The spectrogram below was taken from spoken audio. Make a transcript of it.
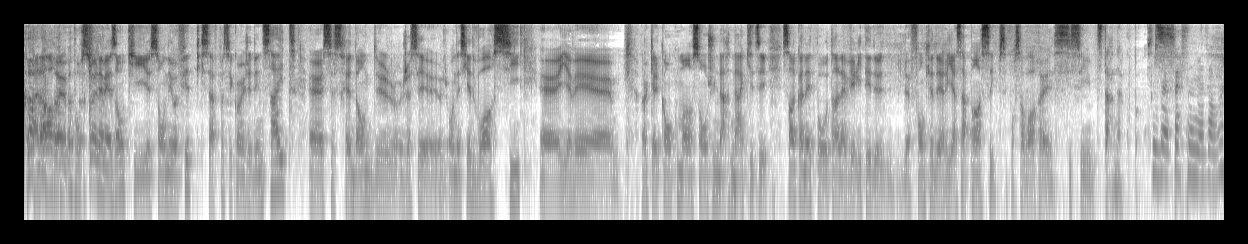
Alors, euh, pour ceux à la maison qui sont néophytes et qui savent pas c'est quoi un jet d'insight, euh, ce serait donc de, je sais, euh, on essayait de voir si euh, il y avait euh, un quelconque mensonge, une arnaque, sans connaître pour autant la vérité de le fond qu'il y a derrière sa pensée. C'est pour savoir euh, si c'est une petite arnaque ou pas. C'est une personne ne va savoir.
